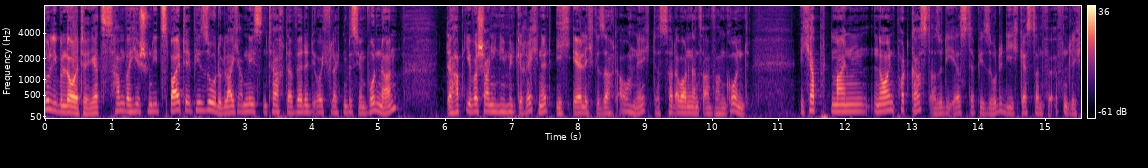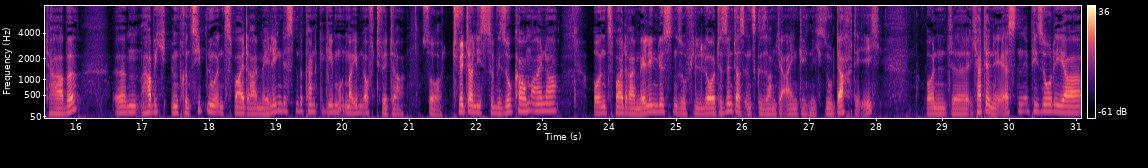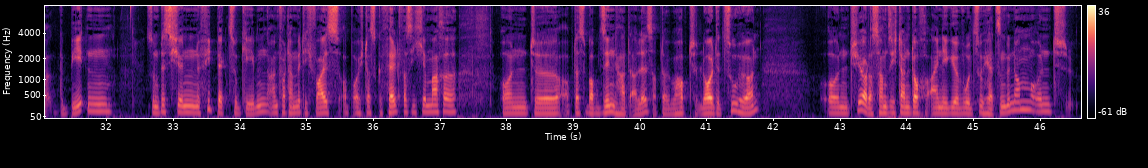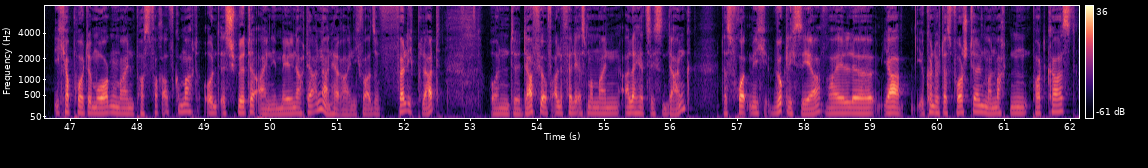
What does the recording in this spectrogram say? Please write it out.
So, liebe Leute, jetzt haben wir hier schon die zweite Episode, gleich am nächsten Tag. Da werdet ihr euch vielleicht ein bisschen wundern. Da habt ihr wahrscheinlich nicht mit gerechnet. Ich ehrlich gesagt auch nicht. Das hat aber einen ganz einfachen Grund. Ich habe meinen neuen Podcast, also die erste Episode, die ich gestern veröffentlicht habe, ähm, habe ich im Prinzip nur in zwei, drei Mailinglisten bekannt gegeben und mal eben auf Twitter. So, Twitter liest sowieso kaum einer und zwei, drei Mailinglisten, so viele Leute sind das insgesamt ja eigentlich nicht. So dachte ich. Und äh, ich hatte in der ersten Episode ja gebeten, so ein bisschen Feedback zu geben, einfach damit ich weiß, ob euch das gefällt, was ich hier mache und äh, ob das überhaupt Sinn hat alles, ob da überhaupt Leute zuhören. Und ja, das haben sich dann doch einige wohl zu Herzen genommen und ich habe heute Morgen mein Postfach aufgemacht und es schwirrte eine Mail nach der anderen herein. Ich war also völlig platt und äh, dafür auf alle Fälle erstmal meinen allerherzlichsten Dank. Das freut mich wirklich sehr, weil äh, ja, ihr könnt euch das vorstellen, man macht einen Podcast,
